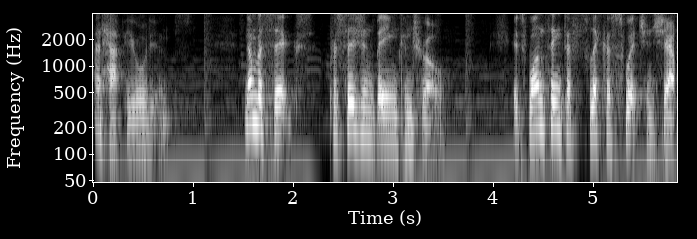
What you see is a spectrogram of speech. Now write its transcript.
and happy audience. Number 6. Precision Beam Control. It's one thing to flick a switch and shout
